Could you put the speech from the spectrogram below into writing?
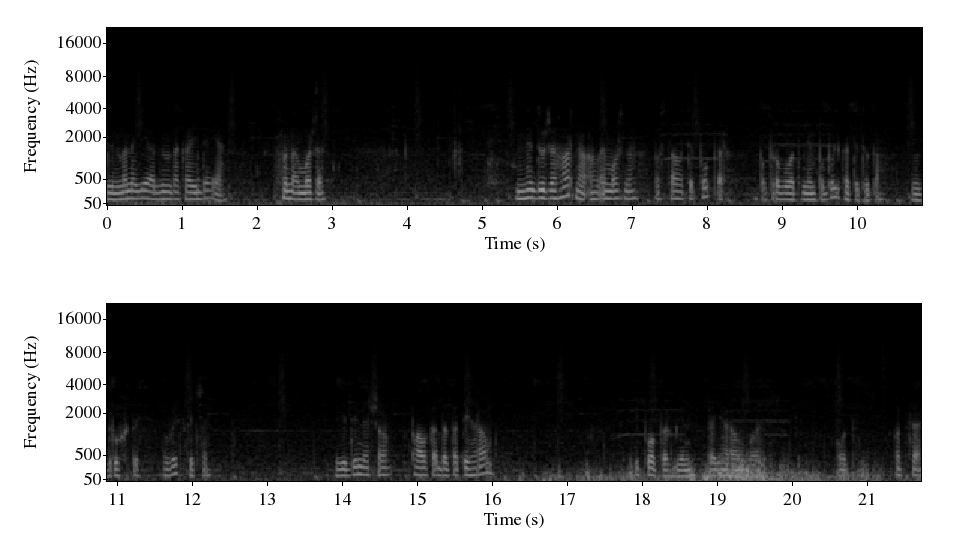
Блін, в мене є одна така ідея. Вона може не дуже гарна, але можна поставити попер, попробувати ним побулькати тут. Вдруг хтось вискочить. Єдине, що палка до 5 грам і попер, блін, 5 грам важить. От. Оце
